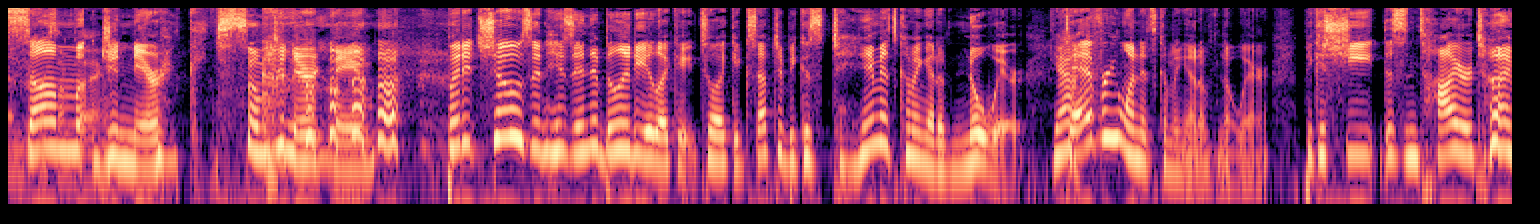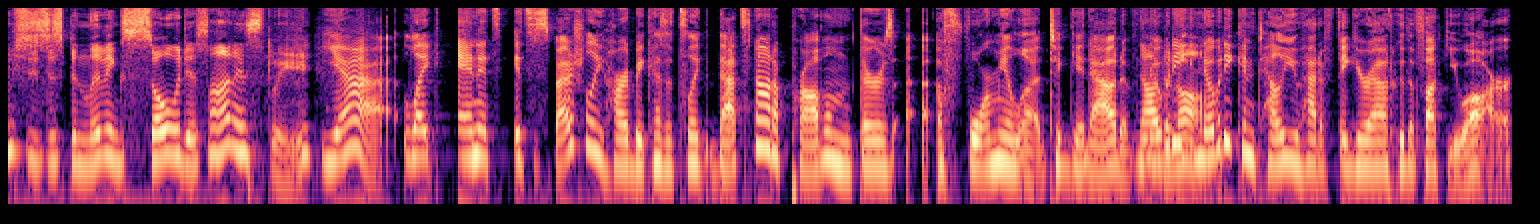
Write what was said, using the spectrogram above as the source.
some something. generic some generic name but it shows in his inability like to like accept it because to him it's coming out of nowhere Yeah. to everyone it's coming out of nowhere because she this entire time she's just been living so dishonestly Yeah, like, and it's it's especially hard because it's like that's not a problem. There's a, a formula to get out of. Not nobody nobody can tell you how to figure out who the fuck you are.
